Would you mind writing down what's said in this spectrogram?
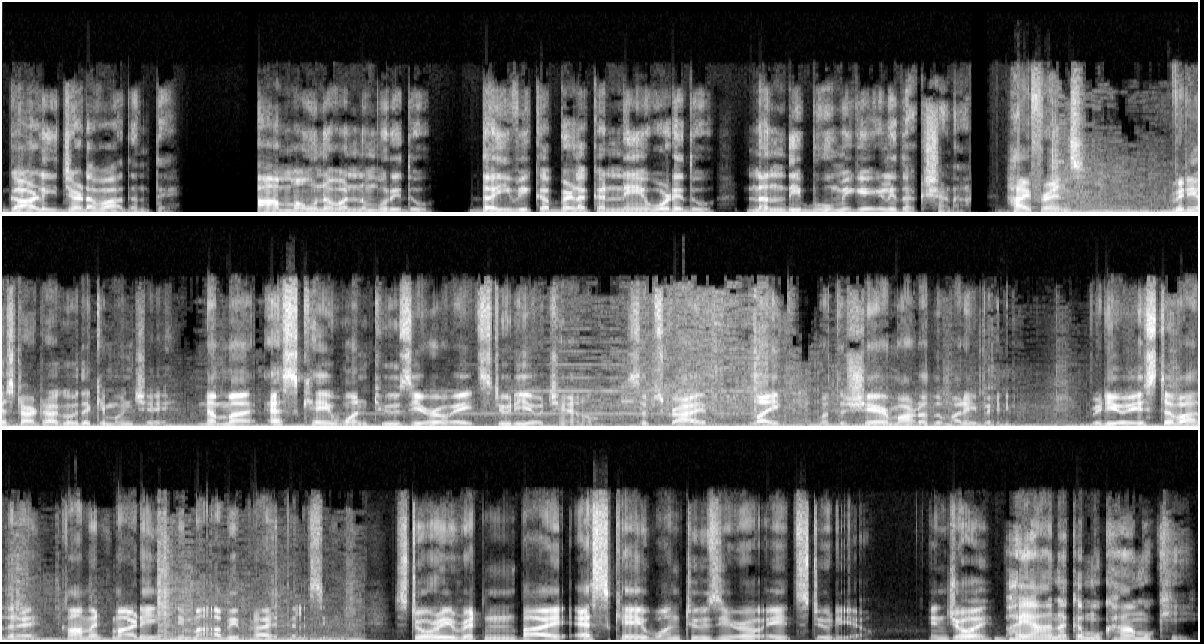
ಗಾಳಿ ಜಡವಾದಂತೆ. ಆ ಮೌನವನ್ನು ಮುರಿದು ದೈವಿಕ ಬೆಳಕನ್ನೇ ಒಡೆದು ನಂದಿ ಭೂಮಿಗೆ ಇಳಿದ ಕ್ಷಣ. ಹಾಯ್ ಫ್ರೆಂಡ್ಸ್ ವಿಡಿಯೋ ಸ್ಟಾರ್ಟ್ ಆಗುವುದಕ್ಕೆ ಮುಂಚೆ ನಮ್ಮ S K one two zero eight studio channel subscribe like ಮತ್ತು ಶೇರ್ ಮಾಡೋದು ಮರಿಬೇಡಿ. ವಿಡಿಯೋ ಇಷ್ಟವಾದರೆ ಕಾಮೆಂಟ್ ಮಾಡಿ ನಿಮ್ಮ ಅಭಿಪ್ರಾಯ ತಿಳಿಸಿ. Story written by S K one two zero eight studio enjoy ಭಯಾನಕ ಮುಖಾಮುಖಿ.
